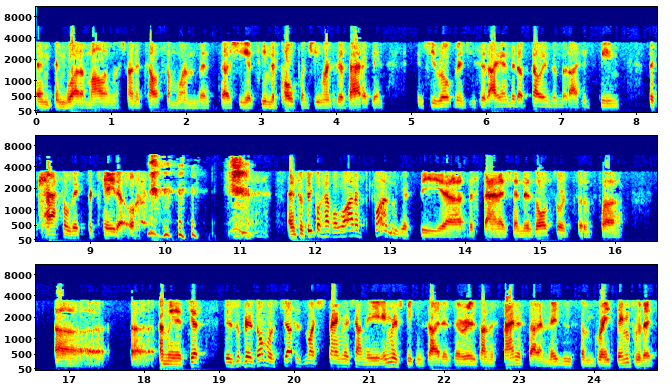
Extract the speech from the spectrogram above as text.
in, in Guatemala and was trying to tell someone that uh, she had seen the Pope when she went to the Vatican. And she wrote me and she said, I ended up telling them that I had seen the Catholic potato. And so people have a lot of fun with the uh, the Spanish, and there's all sorts of. Uh, uh, uh, I mean, it's just there's there's almost just as much Spanglish on the English speaking side as there is on the Spanish side, and they do some great things with it.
